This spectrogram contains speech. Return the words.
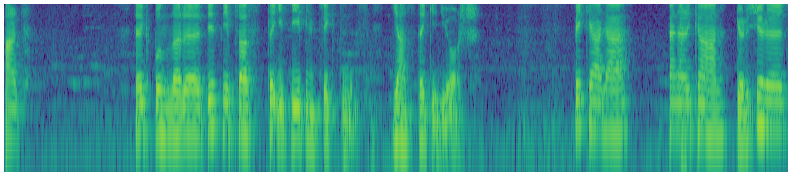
Artık bunları Disney Plus'ta izleyebileceksiniz. Yazda geliyor. Pekala. Ben Arkan. Görüşürüz.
